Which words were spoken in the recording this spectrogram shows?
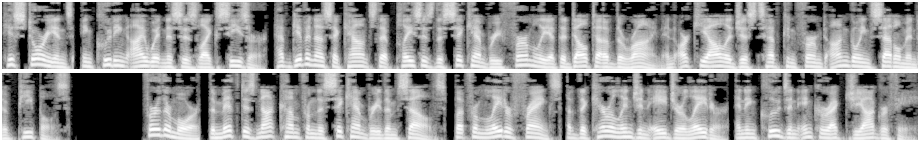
Historians, including eyewitnesses like Caesar, have given us accounts that places the Sicambri firmly at the delta of the Rhine and archaeologists have confirmed ongoing settlement of peoples. Furthermore, the myth does not come from the Sicambri themselves, but from later Franks of the Carolingian age or later, and includes an incorrect geography.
